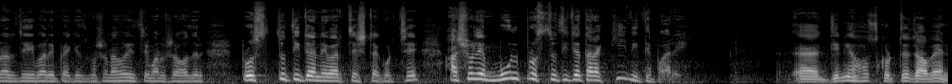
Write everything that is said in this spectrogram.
আপনার যে এবারে প্যাকেজ ঘোষণা হয়েছে, মানুষ হজের প্রস্তুতিটা নেবার চেষ্টা করছে। আসলে মূল প্রস্তুতিটা তারা কি নিতে পারে? যিনি হজ করতে যাবেন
